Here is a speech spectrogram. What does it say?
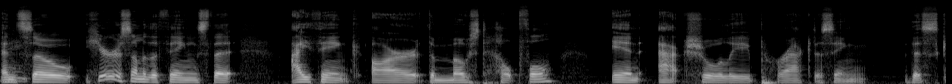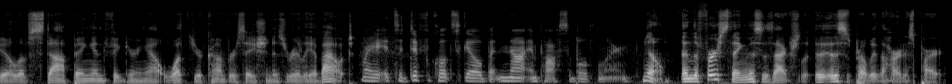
And Right. so here are some of the things that I think are the most helpful in actually practicing this skill of stopping and figuring out what your conversation is really about. Right. It's a difficult skill, but not impossible to learn. No. And the first thing, this is actually, this is probably the hardest part.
